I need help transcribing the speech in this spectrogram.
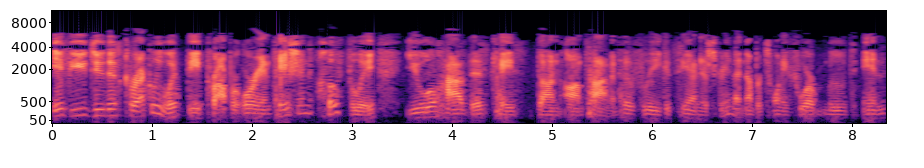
if you do this correctly with the proper orientation, hopefully you will have this case done on time. And hopefully you can see on your screen that number 24 moved in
